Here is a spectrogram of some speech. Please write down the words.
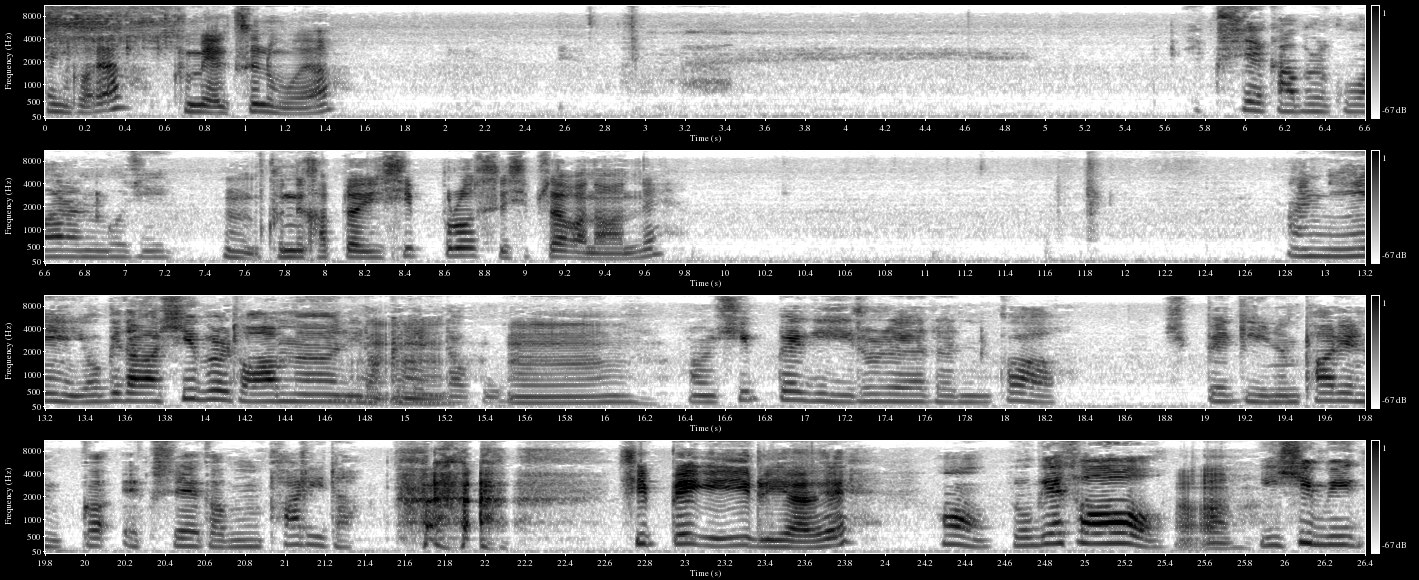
된 거야? 그러면 x는 뭐야? x의 값을 구하라는 거지. 응, 근데 갑자기 10 플러스 14가 나왔네? 아니 여기다가 10을 더하면 이렇게 음, 음. 된다고. 음, 그럼 10 빼기 2를 해야 되니까 10 빼기 2는 8이니까 x의 값은 8이다. 10 빼기 1을 해야 해? 어 여기서 어, 어. 22,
